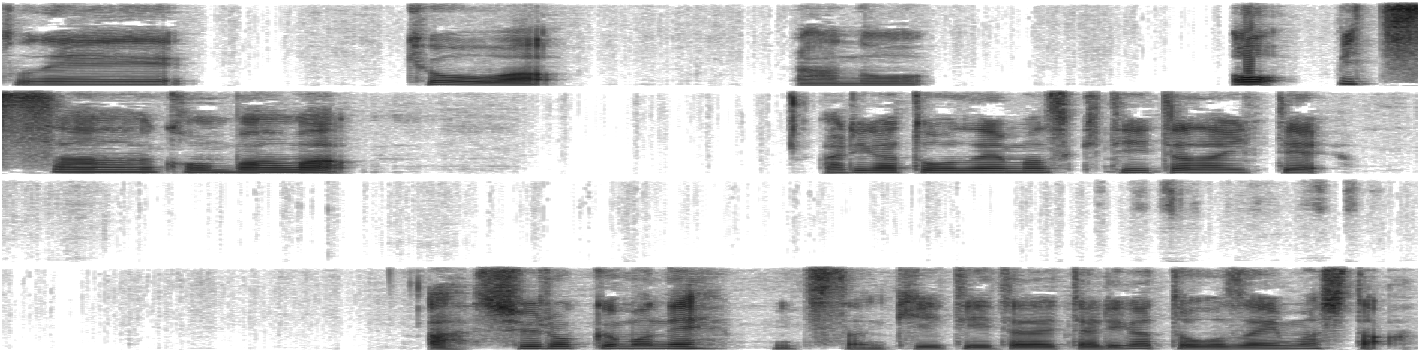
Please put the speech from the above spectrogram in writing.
とね、今日は、あの、お、みちさん、こんばんは。ありがとうございます。来ていただいて。あ、収録もね、みちさん聞いていただいてありがとうございました。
